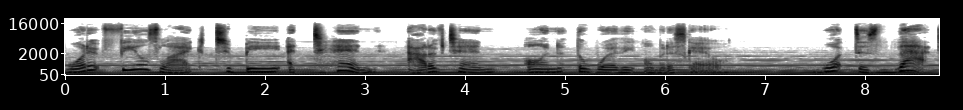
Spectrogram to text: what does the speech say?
what it feels like to be a 10 out of 10 on the worthyometer scale. What does that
